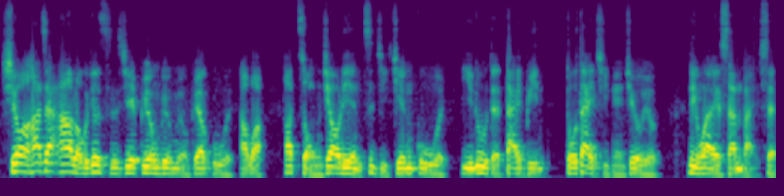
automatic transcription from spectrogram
希望他在阿龙就直接不用不用不用不要顾问，好不好？他总教练自己兼顾问，一路的带兵，多带几年就有另外三百胜。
